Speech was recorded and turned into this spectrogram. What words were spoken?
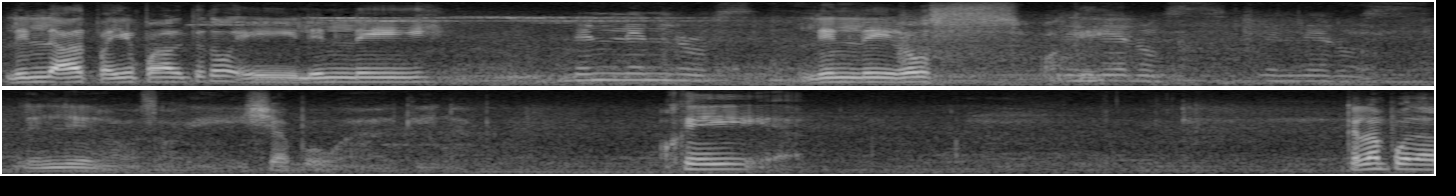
Linla at pa yung pangalan ko to eh Linley Linlin Rose. Linley Rose. Okay. Linlin Rose. Linlin Rose. Linley Rose. Okay. Siya po. Okay. Okay. Kailan po na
